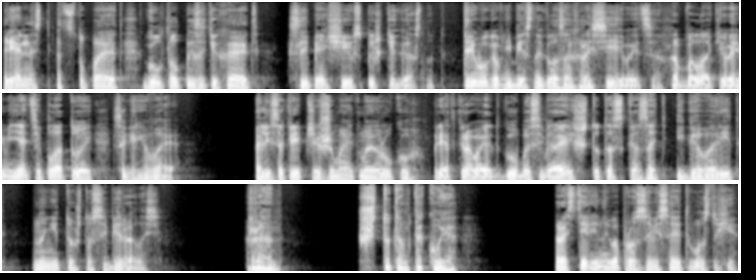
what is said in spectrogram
Реальность отступает, гул толпы затихает, слепящие вспышки гаснут. Тревога в небесных глазах рассеивается, обволакивая меня теплотой, согревая. Алиса крепче сжимает мою руку, приоткрывает губы, собираясь что-то сказать, и говорит – но не то, что собиралась. «Ран, что там такое?» Растерянный вопрос зависает в воздухе.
